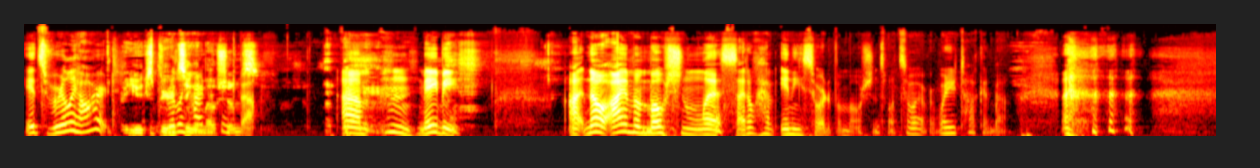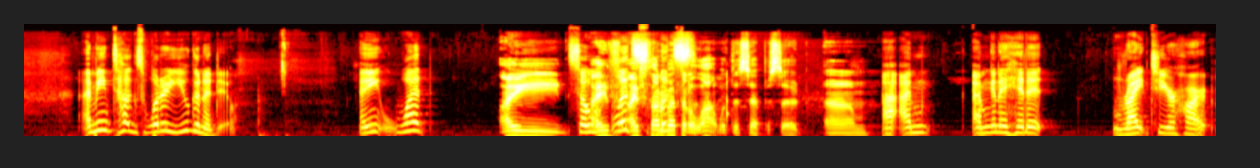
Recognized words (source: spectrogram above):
it's really hard. Are you experiencing really emotions? Um, maybe. Uh, no, I am emotionless. I don't have any sort of emotions whatsoever. What are you talking about? I mean, Tugs, what are you gonna do? I mean, what? I so I've, I've thought about that a lot with this episode. Um, I, I'm I'm going to hit it right to your heart.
